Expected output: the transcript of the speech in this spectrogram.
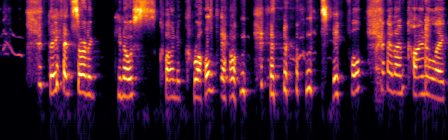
they had sort of you know kind of crawled down and they're on the table, and I'm kind of like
